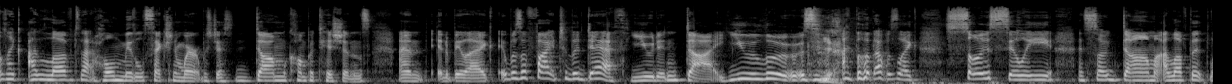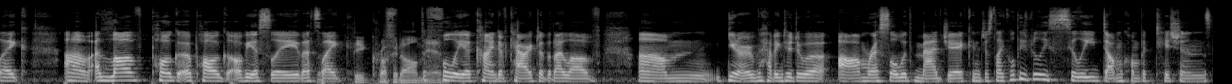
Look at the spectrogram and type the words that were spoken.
like I loved that whole middle section where it was just dumb competitions and it'd be like it was a fight to the death. You didn't die. You lose. Yeah. I thought that was like so silly and so dumb. I love that like um, I love Pogg Ur-Pogg obviously. That's like Big crocodile man. fully a kind of character that I love. Um, you know, having to do a arm wrestle with magic and just like all these really silly, dumb competitions,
